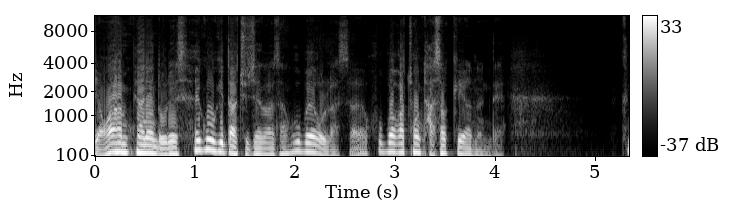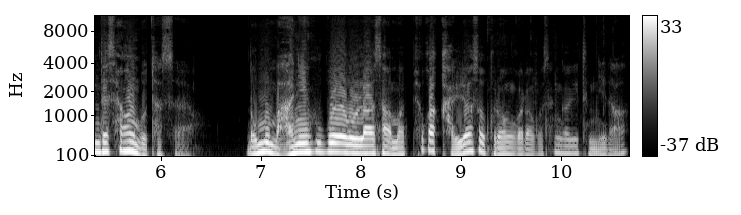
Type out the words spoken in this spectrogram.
영화 한 편의 노래 세 곡이 다 주제가상 후보에 올랐어요. 후보가 총 다섯 개였는데. 근데 상을 못 탔어요. 너무 많이 후보에 올라서 아마 표가 갈려서 그런 거라고 생각이 듭니다.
